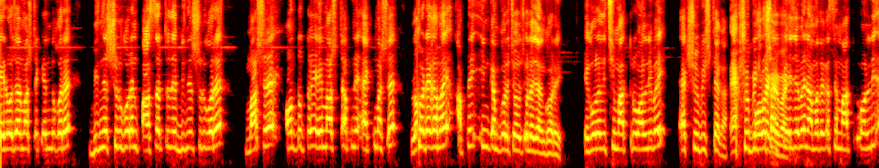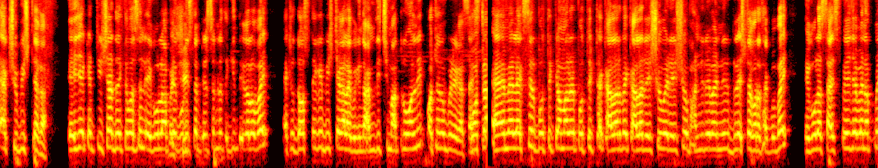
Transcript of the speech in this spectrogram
এই রোজার মাসটা কেন্দ্র করে বিজনেস শুরু করেন। পাঁচ হাজার বিজনেস শুরু করে মাসে অন্তত এই মাসটা আপনি এক মাসে লক্ষ টাকা ভাই আপনি ইনকাম করে চলে চলে যান ঘরে। এগুলো দিচ্ছি মাত্র অনলি ভাই একশো বিশ টাকা। একশো পেয়ে যাবেন আমাদের কাছে মাত্র অনলি একশো বিশ টাকা। এই যে একটা টি শার্ট দেখতে পাচ্ছেন এগুলো আপনি গুলিস্তান ড্রেস কিনতে গেলেও ভাই একশো দশ থেকে বিশ টাকা লাগবে কিন্তু আমি দিচ্ছি মাত্র অনলি পঁচানব্বই টাকা এম এল এক্সেল প্রত্যেকটা মালের প্রত্যেকটা colour by colour ratio by ratio ভান্ডিলে ভান্ডিলে ব্লেসটা করা থাকবে ভাই। এগুলো সাইজ পেয়ে যাবেন আপনি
